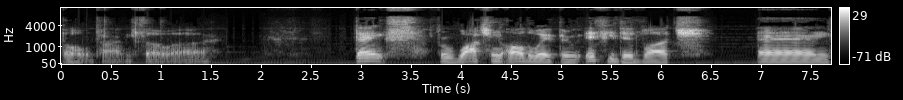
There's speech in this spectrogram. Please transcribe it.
the whole time. So, uh, thanks for watching all the way through if you did watch, and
